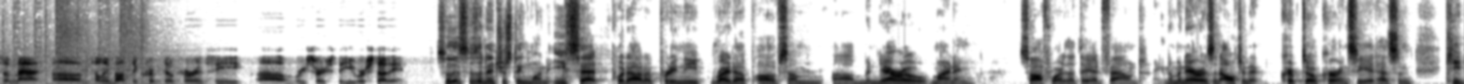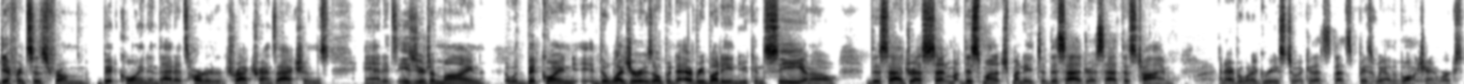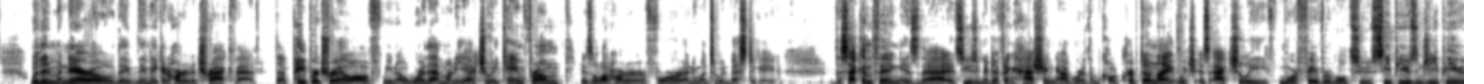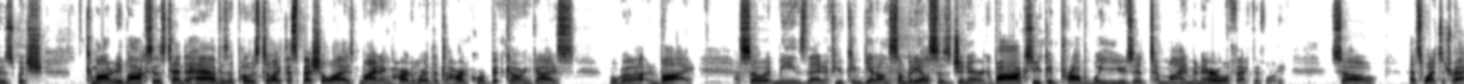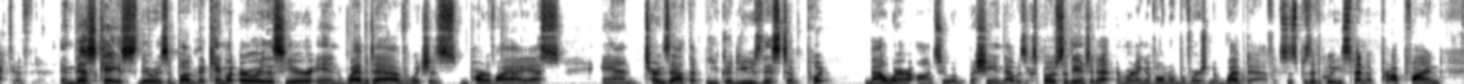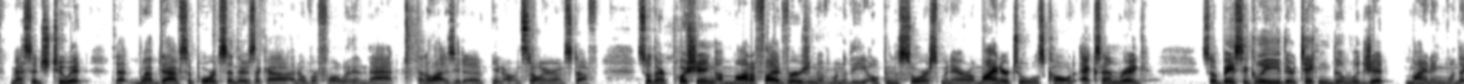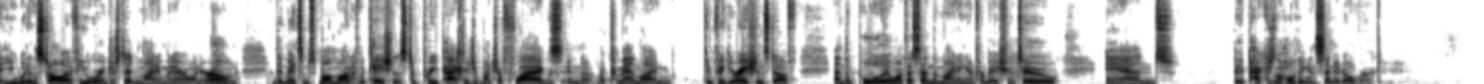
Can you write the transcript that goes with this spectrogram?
So Matt, um, tell me about the cryptocurrency um, research that you were studying. So this is an interesting one. ESET put out a pretty neat write-up of some uh, Monero mining software that they had found. Now, Monero is an alternate cryptocurrency. It has some key differences from Bitcoin in that it's harder to track transactions and it's easier to mine. With Bitcoin, the ledger is open to everybody, and you can see, you know, this address sent this much money to this address at this time and everyone agrees to it because that's, that's basically how the blockchain works. Within Monero, they, they make it harder to track that. The paper trail of you know where that money actually came from is a lot harder for anyone to investigate. The second thing is that it's using a different hashing algorithm called CryptoNight, which is actually more favorable to CPUs and GPUs, which commodity boxes tend to have, as opposed to like the specialized mining hardware that the hardcore Bitcoin guys will go out and buy. So it means that if you can get on somebody else's generic box, you could probably use it to mine Monero effectively. So that's why it's attractive. In this case, there was a bug that came out earlier this year in WebDAV, which is part of IIS, and turns out that you could use this to put malware onto a machine that was exposed to the internet and running a vulnerable version of WebDAV. So specifically, you send a prop find message to it that WebDAV supports, and there's like a, an overflow within that that allows you to, you know, install your own stuff. So they're pushing a modified version of one of the open source Monero miner tools called XMRig. So basically, they're taking the legit mining one that you would install if you were interested in mining Monero on your own. They made some small modifications to pre-package a bunch of flags in the, the command line configuration stuff, and the pool they want to send the mining information to, and they package the whole thing and send it over,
